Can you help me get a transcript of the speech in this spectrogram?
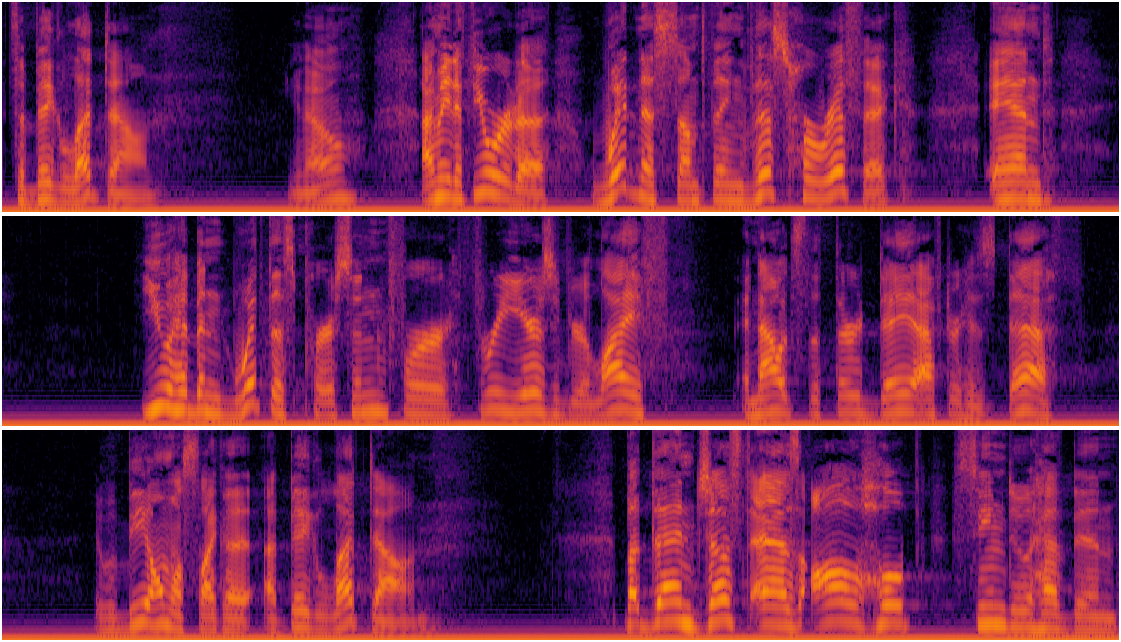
it's a big letdown, you know? I mean, if you were to witness something this horrific and you had been with this person for three years of your life, and now it's the third day after his death, it would be almost like a, a big letdown. But then, just as all hope seemed to have been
